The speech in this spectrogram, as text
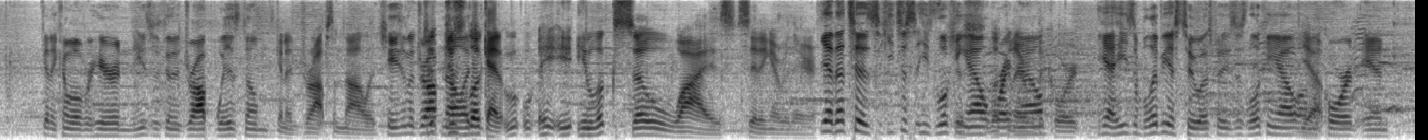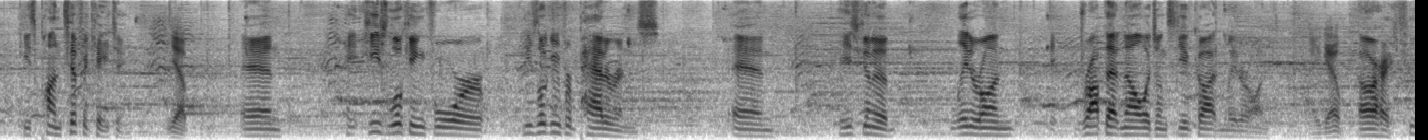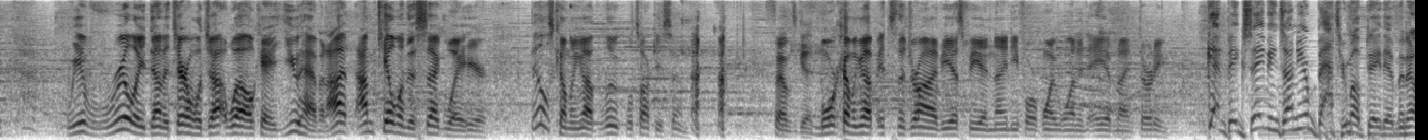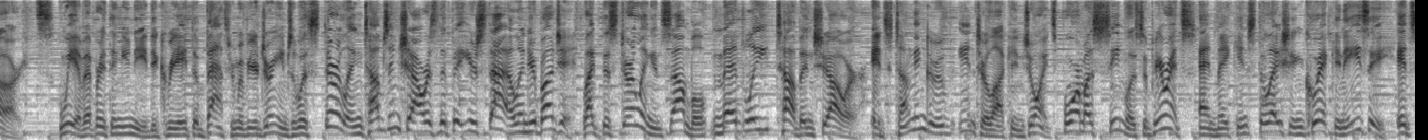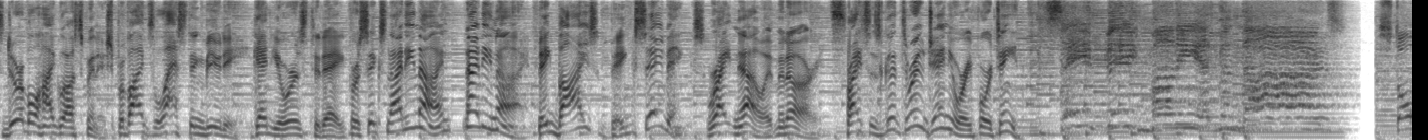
going to come over here and he's just going to drop wisdom. He's going to drop some knowledge. He's going to drop just, just look at it. He, he- looks so wise sitting over there. Yeah, that's his. He just he's looking Just out looking right now. the court. Yeah, he's oblivious to us, but he's just looking out on Yep. the court and he's pontificating. Yep. And he, he's looking for he's looking for patterns, and he's gonna later on drop that knowledge on Steve Cotton later on. There you go. All right. We've really done a terrible job. Well, okay, you haven't. I, I'm killing this segue here. Bill's coming up. Luke, we'll talk to you soon. Sounds good. More coming up. It's The Drive, ESPN 94.1 and AM 930. Get big savings on your bathroom update at Menards. We have everything you need to create the bathroom of your dreams with Sterling tubs and showers that fit your style and your budget. Like the Sterling Ensemble Medley Tub and Shower. Its tongue and groove interlocking joints form a seamless appearance and make installation quick and easy. Its durable high gloss finish provides lasting beauty. Get yours today for $699.99. Big buys, big savings. Right now at Menards. Price is good through January 14th. Save big.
